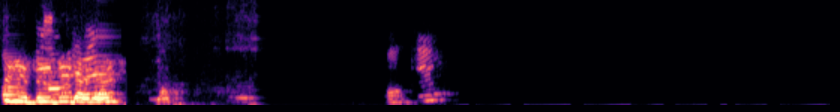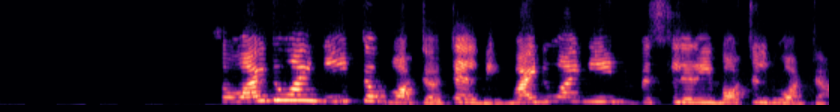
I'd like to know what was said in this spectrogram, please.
for Repeat it again. Okay. So why do I need the water? Tell me. Why do I need Bisleri bottled water?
